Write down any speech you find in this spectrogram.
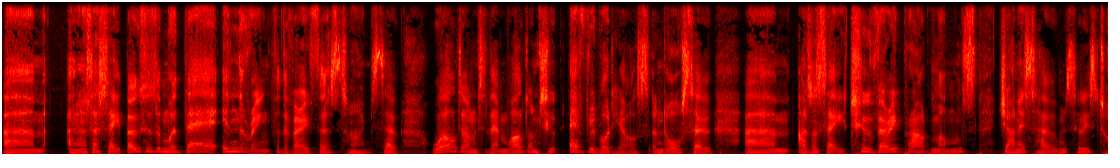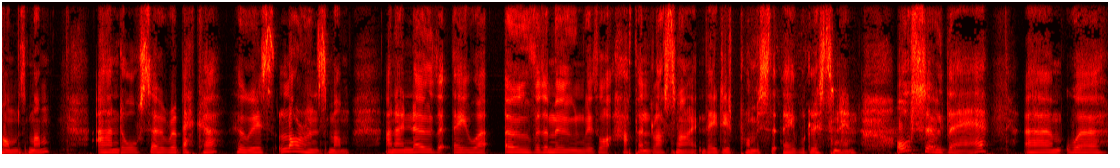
Um, and as I say, both of them were there in the ring for the very first time. So well done to them. Well done to everybody else. And also, um, as I say, two very proud mums Janice Holmes, who is Tom's mum, and also Rebecca, who is Lauren's mum. And I know that they were over the moon with what happened last night, and they did promise that they would listen in. Also, there um, were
